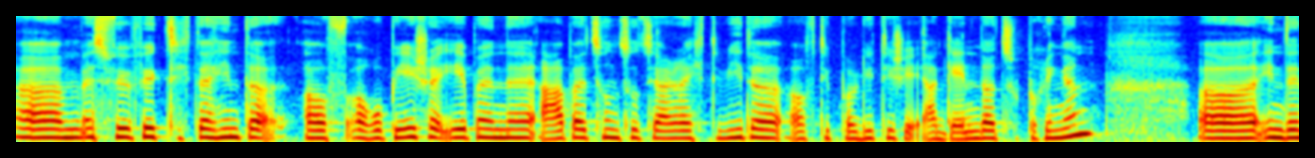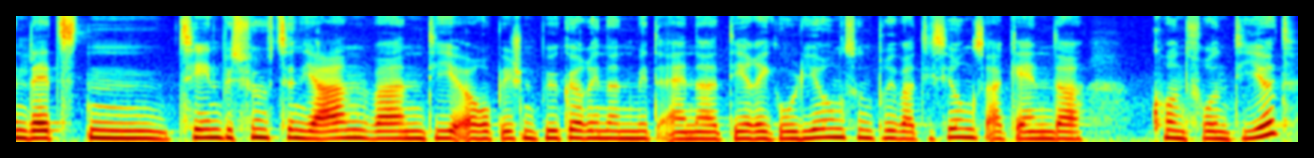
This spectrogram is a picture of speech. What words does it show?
Ähm, es wirkt sich dahinter auf europäischer Ebene Arbeits- und Sozialrecht wieder auf die politische Agenda zu bringen. Äh, in den letzten 10 bis 15 Jahren waren die europäischen Bürgerinnen mit einer Deregulierungs- und Privatisierungsagenda konfrontiert.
